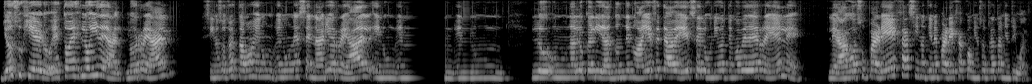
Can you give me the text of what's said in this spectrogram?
Yo sugiero, esto es lo ideal, lo real, si nosotros estamos en un, en un escenario real, en, un, en, en, un, una localidad donde no hay FTABS, lo único que tengo es BDRL. Le hago a su pareja, si no tiene pareja, comienzo tratamiento igual.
